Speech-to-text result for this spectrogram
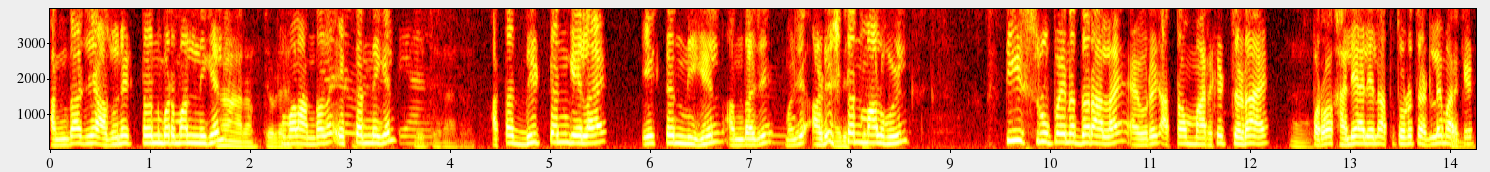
अंदाजे अजून एक टन भर माल निघेल. हा, आराम तेवढं तुम्हाला अंदाजे एक टन निघेल. ते आहे. आता दीड टन गेलाय एक टन निघेल अंदाजे. म्हणजे अडीच अडीच टन टन. माल होईल. तीस रुपयानं दर आलाय ऍव्हरेज आता मार्केट चढा आहे. हं. परवा खाली आलेला आता थोडं चढलंय मार्केट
